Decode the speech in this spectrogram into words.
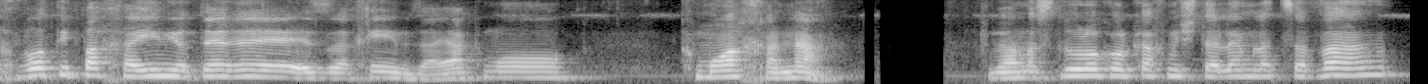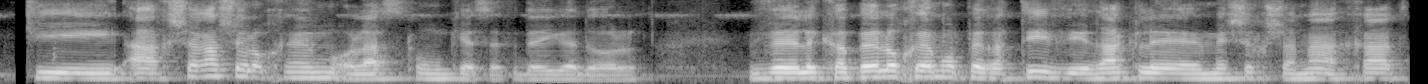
ולחוות טיפה חיים יותר uh, אזרחיים, זה היה כמו, כמו הכנה. והמסלול לא כל כך משתלם לצבא, כי ההכשרה של לוחם עולה סכום כסף די גדול, ולקבל לוחם אופרטיבי רק למשך שנה אחת,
